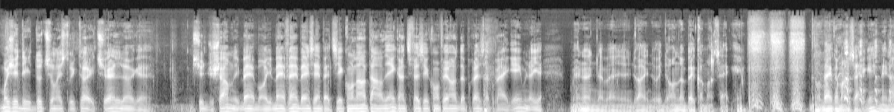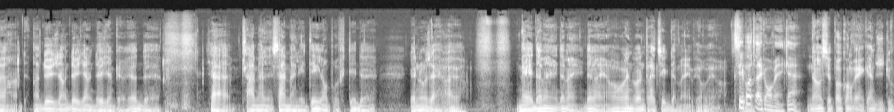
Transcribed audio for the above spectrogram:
moi, j'ai des doutes sur l'instructeur actuel. Là, que M. Ducharme, il est bien bon, il est bien fin, bien sympathique. On l'entend bien quand il fait ses conférences de presse après la game. Là, il, mais là, on a bien commencé la game. On a bien commencé la game, mais là, en, en deuxième, deuxième, deuxième période, euh, ça, ça, a mal, ça a mal été. Ils ont profité de, de nos erreurs. Mais demain, demain, demain, on va avoir une bonne pratique demain, puis on verra. C'est pas très convaincant. Non, c'est pas convaincant du tout.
